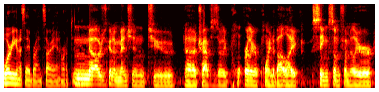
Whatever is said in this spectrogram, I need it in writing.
what were you going to say, Brian? Sorry, I interrupted you. No, I was just going to mention to uh, Travis's early po- earlier point about like seeing some familiar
